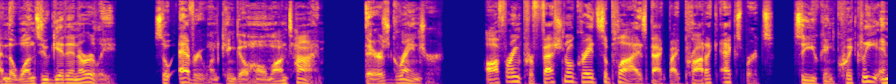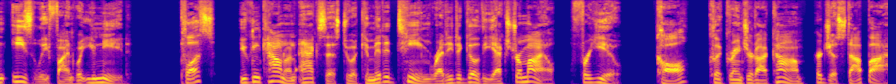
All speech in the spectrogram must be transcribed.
and the ones who get in early so everyone can go home on time, there's Granger, offering professional grade supplies backed by product experts so you can quickly and easily find what you need. Plus, you can count on access to a committed team ready to go the extra mile for you. Call, clickgranger.com, or just stop by.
